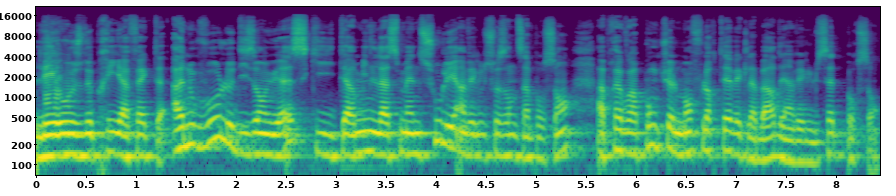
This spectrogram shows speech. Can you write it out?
Les hausses de prix affectent à nouveau le 10 ans US qui termine la semaine sous les 1,65% après avoir ponctuellement flirté avec la barre des 1,7%.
